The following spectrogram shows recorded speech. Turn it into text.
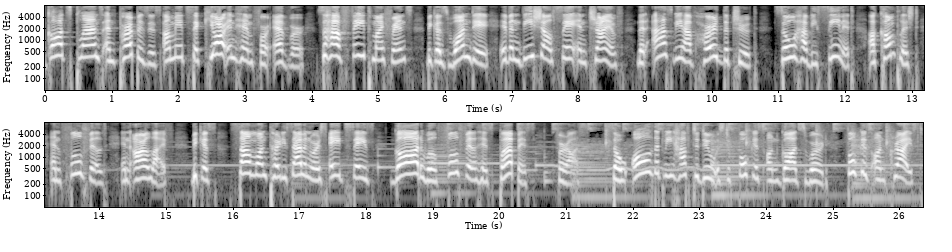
God's plans and purposes are made secure in Him forever. So have faith, my friends, because one day even we shall say in triumph that as we have heard the truth, so have we seen it accomplished and fulfilled in our life. Because Psalm 137, verse 8 says, God will fulfill His purpose for us. So, all that we have to do is to focus on God's word, focus on Christ,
